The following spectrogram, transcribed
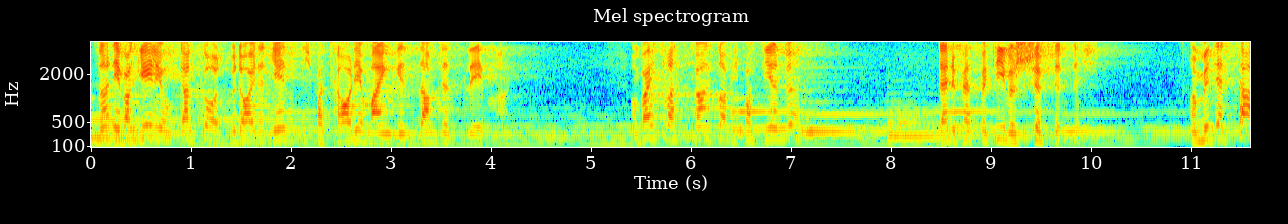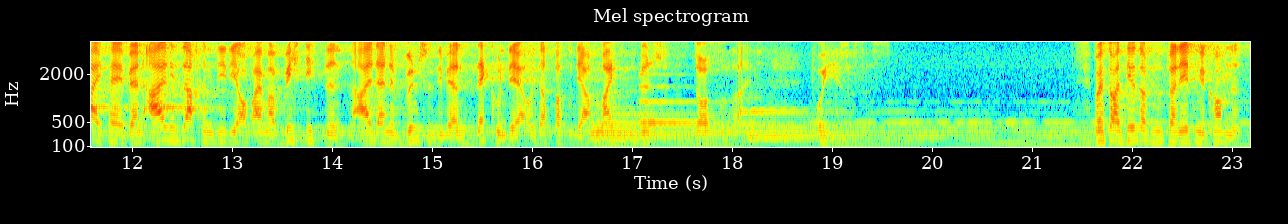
Sondern Evangelium, ganz kurz, bedeutet, Jesus, ich vertraue dir mein gesamtes Leben an. Und weißt du, was zwangsläufig passieren wird? Deine Perspektive shiftet sich. Und mit der Zeit, hey, werden all die Sachen, die dir auf einmal wichtig sind, und all deine Wünsche, sie werden sekundär. Und das, was du dir am meisten wünschst, ist dort zu sein, wo Jesus ist. Weißt du, als Jesus auf diesen Planeten gekommen ist,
